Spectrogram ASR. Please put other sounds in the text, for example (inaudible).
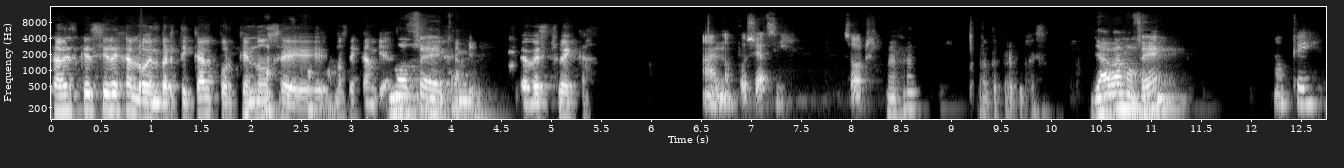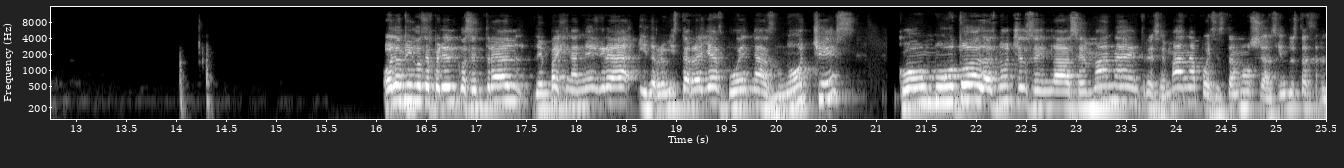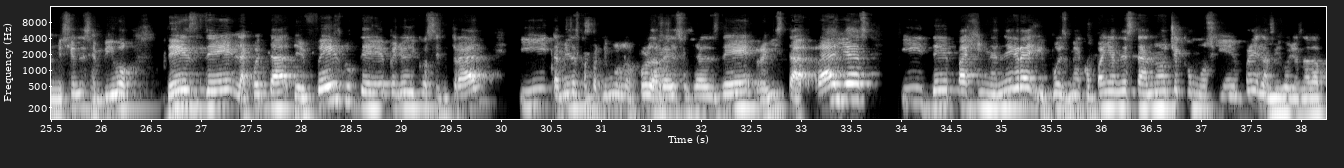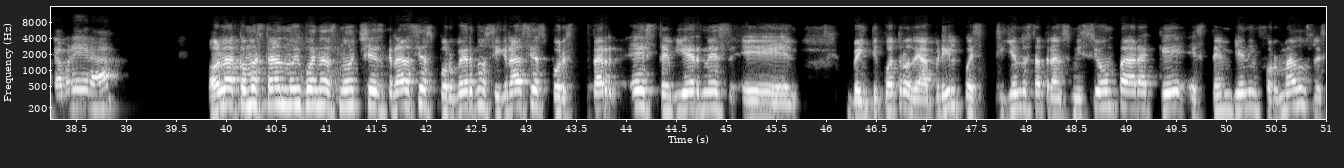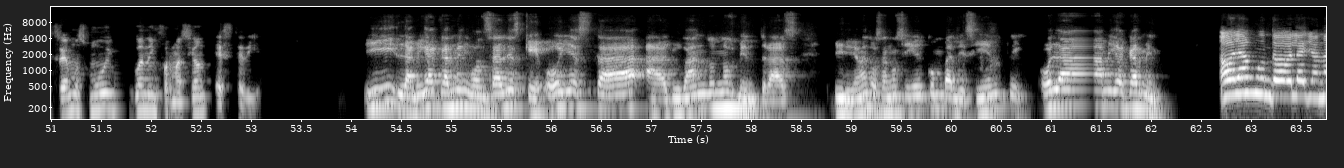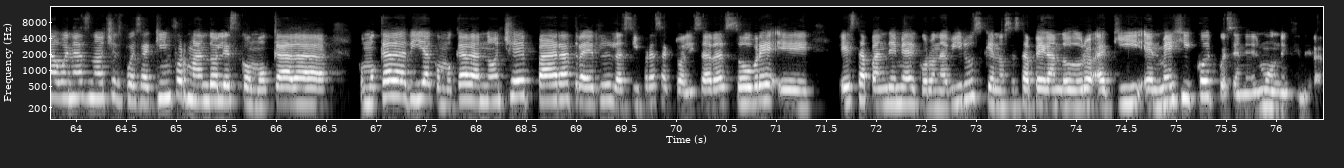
¿Sabes qué? Sí, déjalo en vertical porque no se, (laughs) no se cambia. No se cambia. La ves chueca. Ah, no, pues ya sí. Sorry. No te preocupes. Ya vamos, ¿eh? Ok. Hola amigos de Periódico Central, de Página Negra y de Revista Rayas, buenas noches. Como todas las noches en la semana, entre semana, pues estamos haciendo estas transmisiones en vivo desde la cuenta de Facebook de Periódico Central y también las compartimos por las redes sociales de Revista Rayas y de Página Negra. Y pues me acompañan esta noche, como siempre, el amigo Jonadab Cabrera. Hola, ¿cómo están? Muy buenas noches. Gracias por vernos y gracias por estar este viernes. Eh, 24 de abril, pues siguiendo esta transmisión para que estén bien informados. Les traemos muy buena información este día. Y la amiga Carmen González, que hoy está ayudándonos mientras Viridiana Lozano sigue convaleciente. Hola, amiga Carmen. Hola, mundo. Hola, Yona. Buenas noches. Pues aquí informándoles como cada, como cada día, como cada noche, para traerles las cifras actualizadas sobre eh, esta pandemia de coronavirus que nos está pegando duro aquí en México y pues en el mundo en general.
